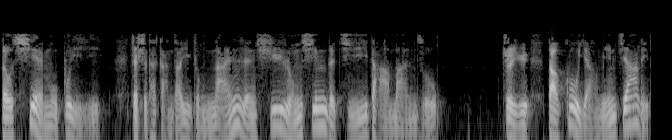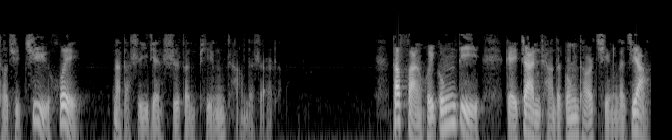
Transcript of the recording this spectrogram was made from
都羡慕不已。这使他感到一种男人虚荣心的极大满足。至于到顾养民家里头去聚会，那倒是一件十分平常的事了。他返回工地，给战场的工头请了假，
